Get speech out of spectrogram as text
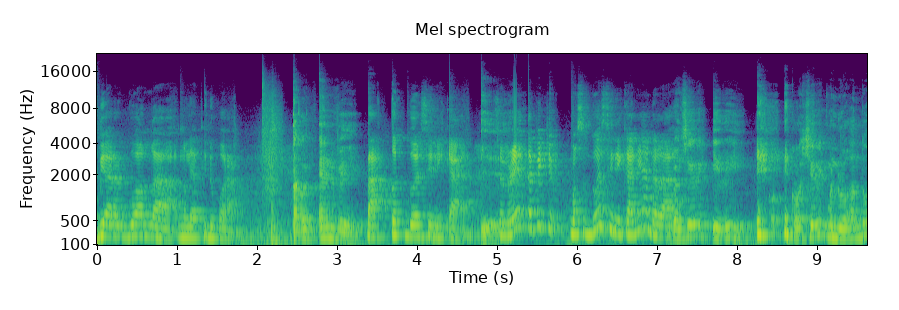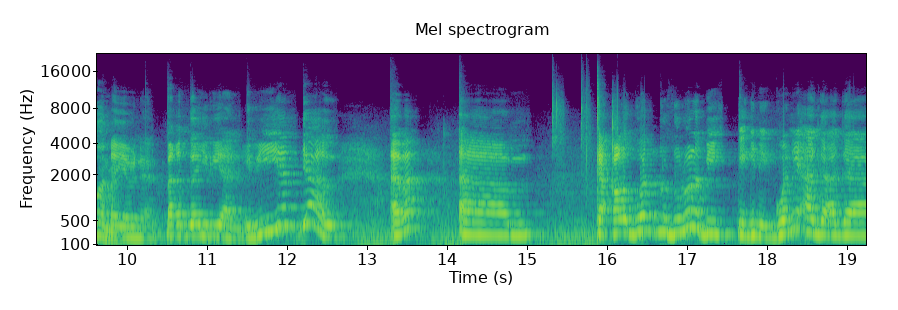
biar gue nggak ngelihat hidup orang. Takut envy Takut gue sirikan. Iya. Sebenarnya tapi maksud gue sirikannya adalah Bukan syirik, iri Kalau syirik menduakan Tuhan Oh iya benar. Takut gue irian. Irian jauh. Apa? ka- kalau gue dulu, dulu lebih kayak gini. Gue nih agak-agak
